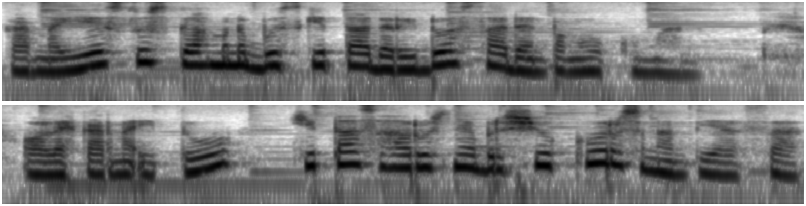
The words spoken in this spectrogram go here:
karena Yesus telah menebus kita dari dosa dan penghukuman. Oleh karena itu, kita seharusnya bersyukur senantiasa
